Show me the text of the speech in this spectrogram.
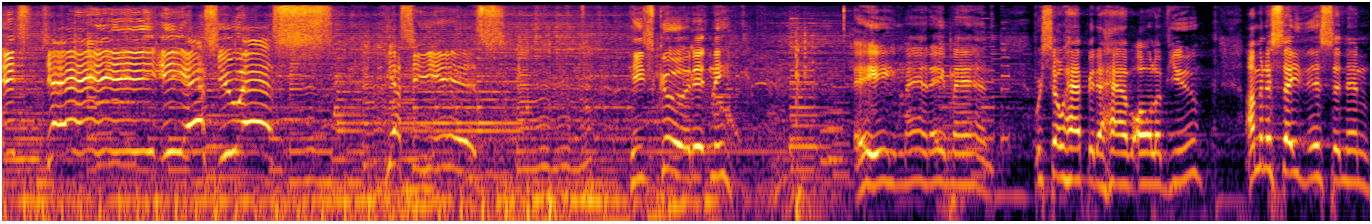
It's J E S U S. Yes, He is. He's good, isn't he? Amen, amen. We're so happy to have all of you. I'm going to say this and then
